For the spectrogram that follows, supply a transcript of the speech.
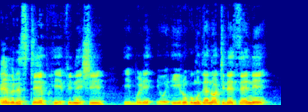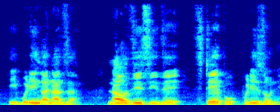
Every step he finish he he look they are not listen he bring another. Now this is a step prison.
